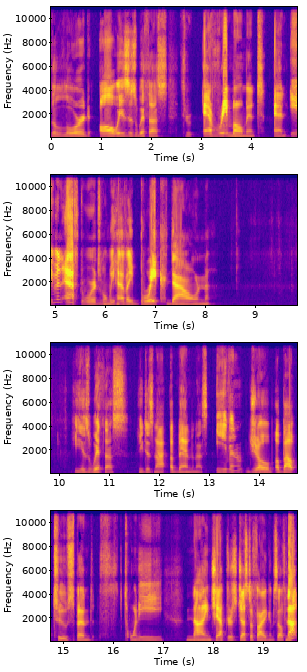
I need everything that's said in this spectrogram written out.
the Lord always is with us through every moment. And even afterwards, when we have a breakdown, He is with us. He does not abandon us. Even Job, about to spend 29 chapters justifying himself, not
